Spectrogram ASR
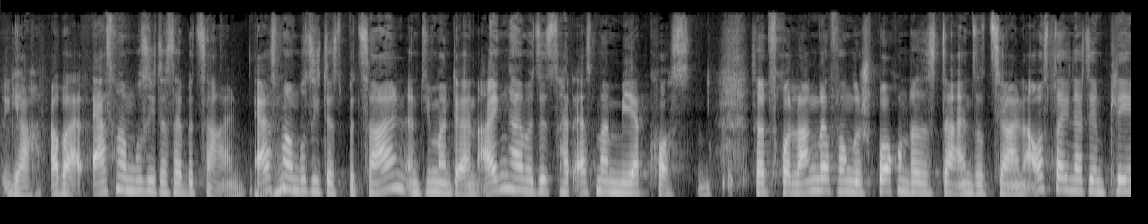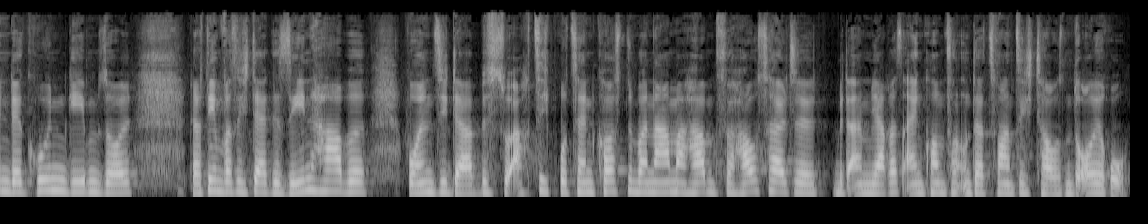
Äh, ja, aber erstmal muss ich das ja bezahlen. Mhm. Erstmal muss ich das bezahlen. Und jemand, der in Eigenheim sitzt, hat erstmal mehr Kosten. Es hat Frau Lang davon gesprochen, dass es da einen sozialen Ausgleich nach den Plänen der Grünen geben soll. Nach dem, was ich da gesehen habe, wollen Sie da bis zu 80 Prozent Kostenübernahme haben für Haushalte mit einem Jahreseinkommen von unter 20.000 Euro.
